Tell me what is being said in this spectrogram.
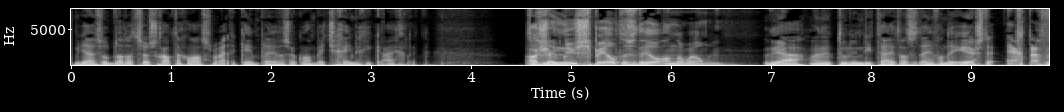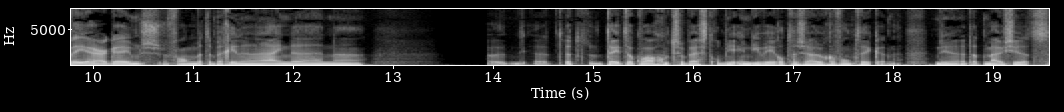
Juist omdat het zo schattig was. Maar de gameplay was ook wel een beetje generiek eigenlijk. Het Als je hem nu speelt, is het heel underwhelming. Ja, en toen in die tijd was het een van de eerste echte VR-games. Van met een begin en een einde. En, eh, het, het deed ook wel goed zijn best om je in die wereld te zuigen, vond ik. En, die, eh, dat muisje dat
